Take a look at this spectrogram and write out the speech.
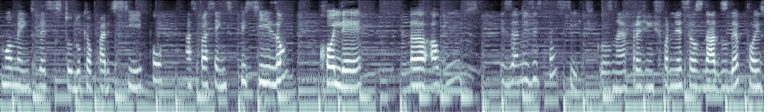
momento desse estudo que eu participo, as pacientes precisam colher uh, alguns exames específicos, né, para a gente fornecer os dados depois,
